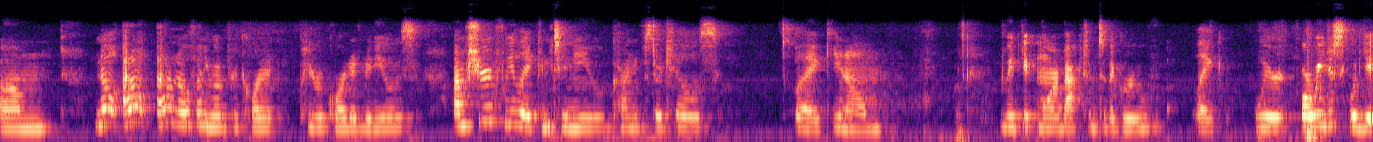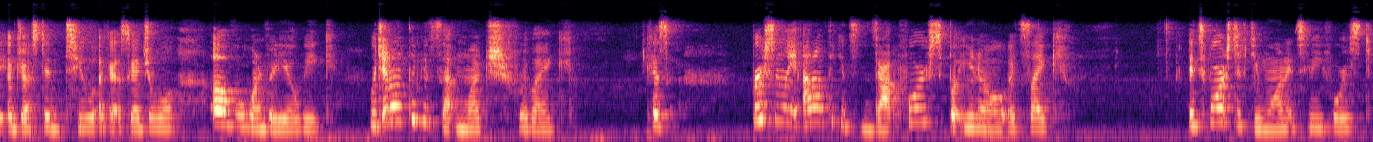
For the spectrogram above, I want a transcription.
Um, no, I don't. I don't know if anyone pre-recorded pre-recorded videos. I'm sure if we like continue kind of Star Tales, like you know, we'd get more back into the groove. Like we're or we just would get adjusted to like a schedule of one video a week, which I don't think it's that much for like, because personally I don't think it's that forced, but you know it's like it's forced if you want it to be forced.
